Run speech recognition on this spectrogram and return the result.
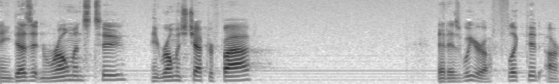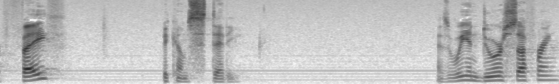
and he does it in Romans 2, in Romans chapter 5, that as we are afflicted, our faith becomes steady. As we endure suffering,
